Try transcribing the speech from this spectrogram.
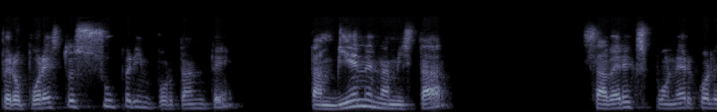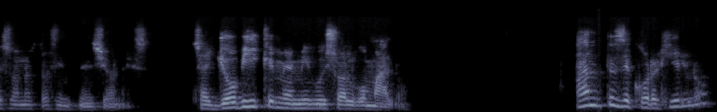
pero por esto es súper importante también en amistad saber exponer cuáles son nuestras intenciones. O sea, yo vi que mi amigo hizo algo malo. Antes de corregirlo,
